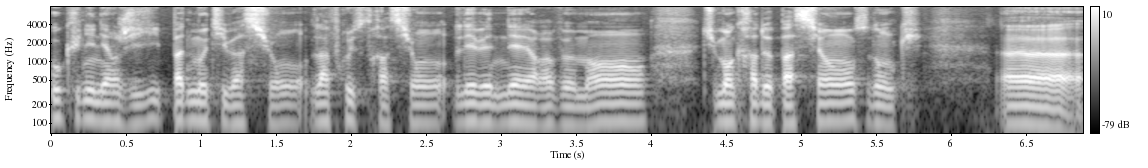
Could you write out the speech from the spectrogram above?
aucune énergie, pas de motivation, la frustration, l'énervement, tu manqueras de patience. Donc euh,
